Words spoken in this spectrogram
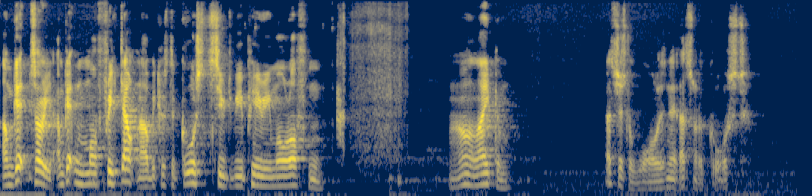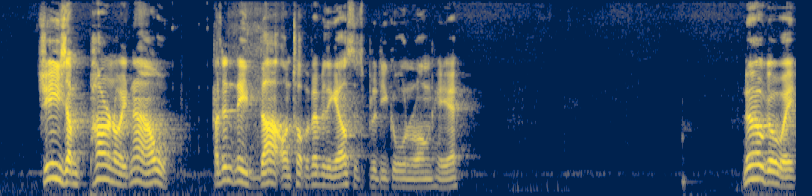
I'm getting, sorry, I'm getting more freaked out now because the ghosts seem to be appearing more often. I don't like them. That's just a wall, isn't it? That's not a ghost. Jeez, I'm paranoid now. I didn't need that on top of everything else that's bloody going wrong here. No, go away.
